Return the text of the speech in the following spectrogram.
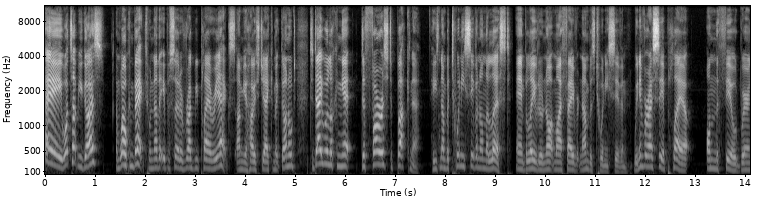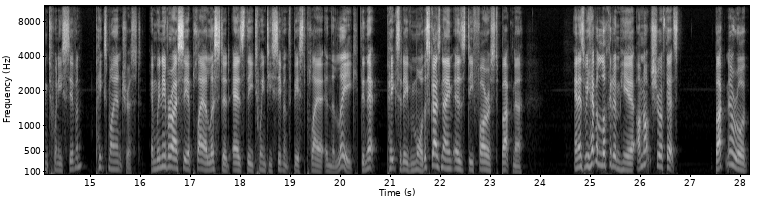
Hey, what's up, you guys? And welcome back to another episode of Rugby Player Reacts. I'm your host, Jacob McDonald. Today we're looking at DeForest Buckner. He's number 27 on the list. And believe it or not, my favourite number is 27. Whenever I see a player on the field wearing 27, piques my interest. And whenever I see a player listed as the 27th best player in the league, then that piques it even more. This guy's name is DeForest Buckner. And as we have a look at him here, I'm not sure if that's Buckner or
